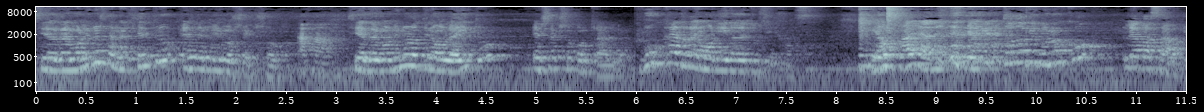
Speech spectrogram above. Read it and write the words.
Si el remolino está en el centro, es del mismo sexo. Ajá. Si el remolino lo tiene a un ladito, es sexo contrario. Busca el remolino de tus hijas. No fallan, ¿eh? Es que todo que conozco le ha pasado.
